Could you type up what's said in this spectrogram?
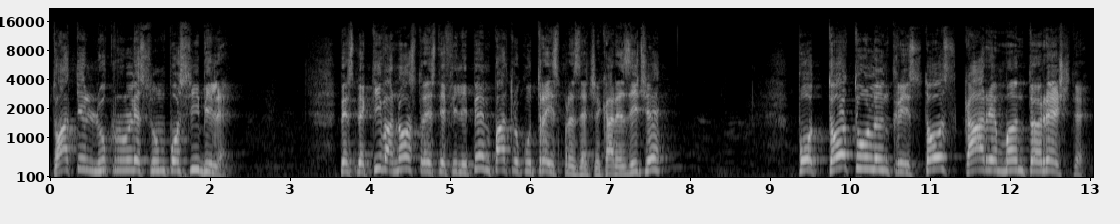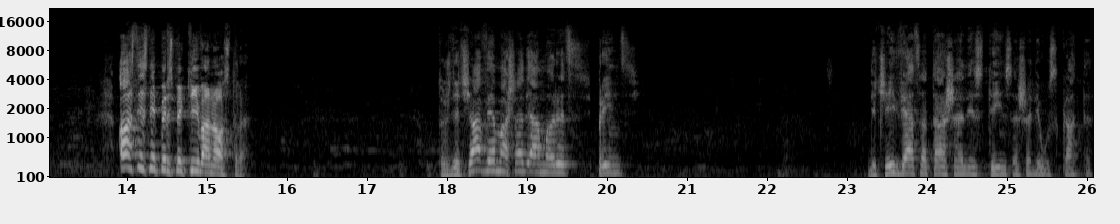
toate lucrurile sunt posibile. Perspectiva noastră este Filipeni 4 cu 13, care zice Pot totul în Hristos care mă întărește. Asta este perspectiva noastră. Atunci de ce avem așa de amărâți prinți? De ce e viața ta așa de stinsă, așa de uscată?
